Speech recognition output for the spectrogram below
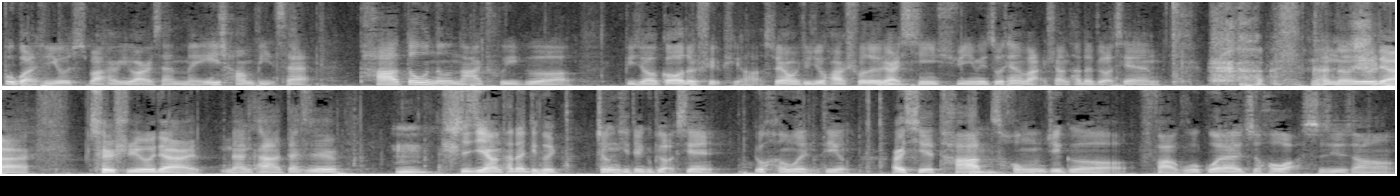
不管是 U 十八还是 U 二三，每一场比赛他都能拿出一个比较高的水平啊。虽然我这句话说的有点心虚，因为昨天晚上他的表现可能有点儿，确实有点儿难看，但是嗯实际上他的这个整体这个表现又很稳定，而且他从这个法国过来之后啊，实际上，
